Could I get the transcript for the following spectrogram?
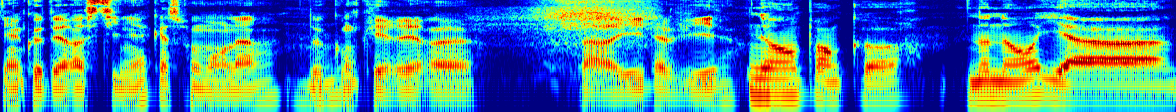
Il y a un côté Rastignac à ce moment-là, de Mhm. conquérir euh, Paris, la ville? Non, pas encore. Non, non, il y a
